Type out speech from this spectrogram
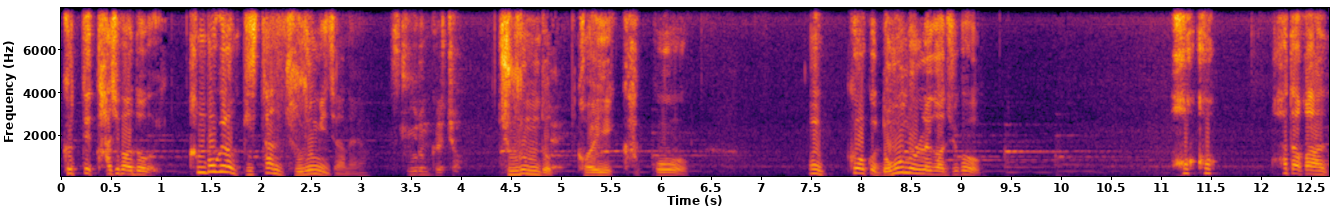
그때 다시 봐도 한복이랑 비슷한 주름이잖아요. 주름 그렇죠. 주름도 네. 거의 같고 응, 그거 갖고 너무 놀래가지고 헉헉 하다가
